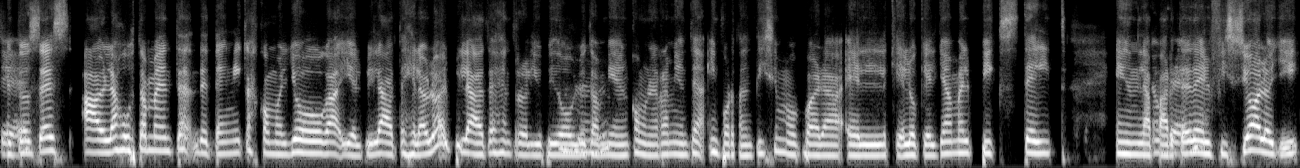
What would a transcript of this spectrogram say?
Entonces, habla justamente de técnicas como el yoga y el pilates. Él habló del pilates dentro del UPW también como una herramienta importantísima para el, que, lo que él llama el peak state en la parte del physiology.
